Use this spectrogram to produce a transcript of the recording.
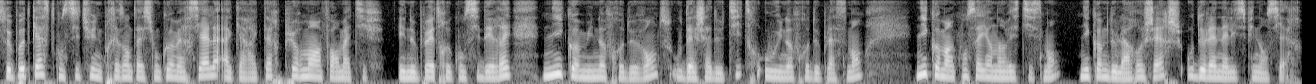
Ce podcast constitue une présentation commerciale à caractère purement informatif et ne peut être considéré ni comme une offre de vente ou d'achat de titres ou une offre de placement, ni comme un conseil en investissement, ni comme de la recherche ou de l'analyse financière.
